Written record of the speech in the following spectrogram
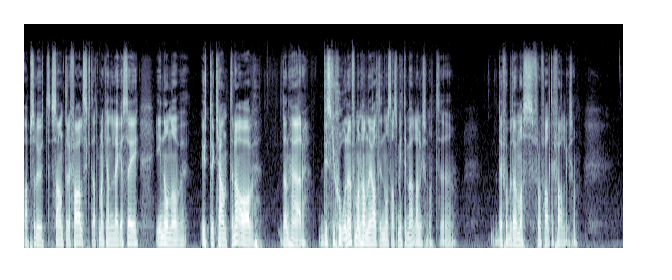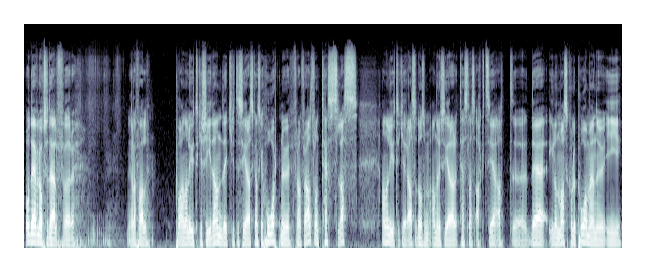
absolut sant eller falskt att man kan lägga sig i någon av ytterkanterna av den här diskussionen för man hamnar ju alltid någonstans mitt emellan liksom att eh, det får bedömas från fall till fall liksom. Och det är väl också därför i alla fall på analytikersidan det kritiseras ganska hårt nu framförallt från Teslas analytiker, alltså de som analyserar Teslas aktie att eh, det Elon Musk håller på med nu i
